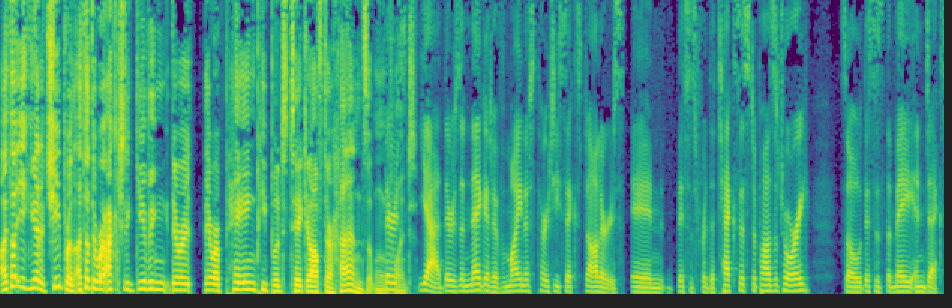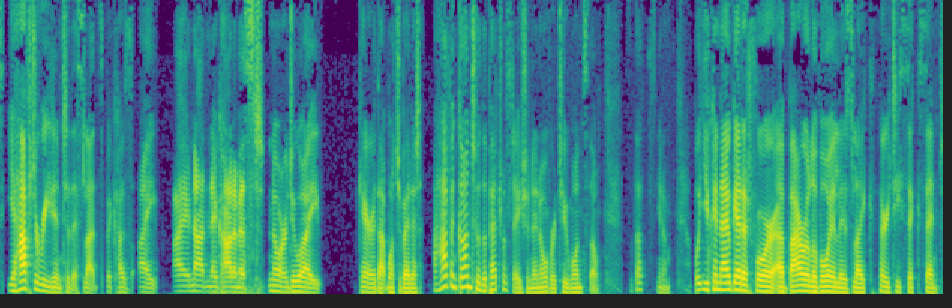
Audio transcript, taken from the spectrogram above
I thought you could get it cheaper. I thought they were actually giving they were they were paying people to take it off their hands at one There's, point. yeah, there's a negative minus $36 in this is for the Texas depository. So this is the May index. You have to read into this, lads, because I I'm not an economist, nor do I care that much about it. I haven't gone to the petrol station in over two months though, so that's you know. But you can now get it for a barrel of oil is like thirty six cent.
